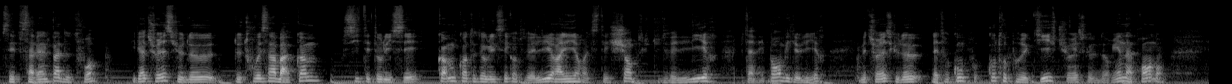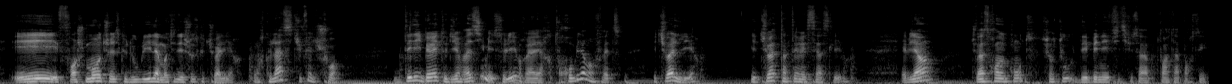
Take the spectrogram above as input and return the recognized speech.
ça vient pas de toi, et bien tu risques de, trouver ça bah, comme si tu étais au lycée, comme quand tu étais au lycée, quand tu devais lire un livre et que c'était chiant parce que tu devais lire, mais tu n'avais pas envie de lire, mais tu risques d'être contre-productif, tu risques de rien apprendre, et franchement tu risques d'oublier la moitié des choses que tu vas lire. Alors que là, si tu fais le choix, délibéré te dire vas-y, mais ce livre a l'air trop bien en fait, et tu vas le lire, et tu vas t'intéresser à ce livre, eh bien tu vas te rendre compte surtout des bénéfices que ça va pouvoir t'apporter.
